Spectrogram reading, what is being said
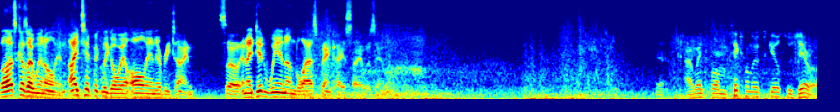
Well, that's because I went all in. I typically go all in every time. So, and I did win on the last bank heist I was in. I went from 600 skills to zero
